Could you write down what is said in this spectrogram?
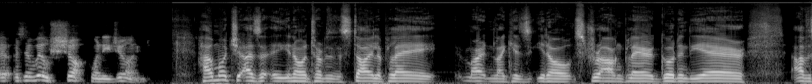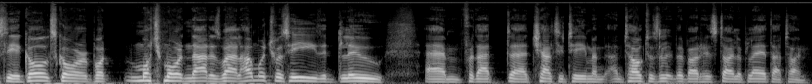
it was a real shock when he joined. How much, as a, you know, in terms of the style of play, Martin, like his, you know, strong player, good in the air, obviously a goal scorer, but much more than that as well. How much was he the glue um, for that uh, Chelsea team? And, and talk to us a little bit about his style of play at that time.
